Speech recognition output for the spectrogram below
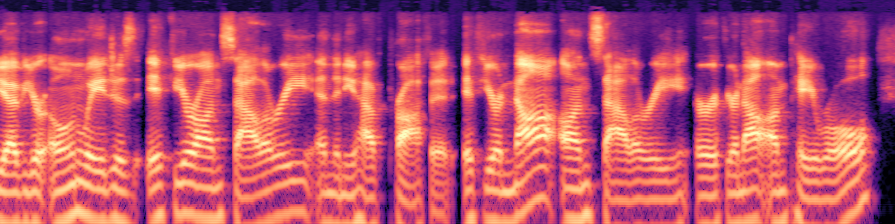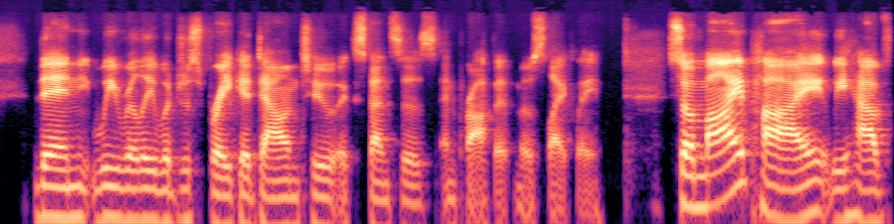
you have your own wages if you're on salary, and then you have profit. If you're not on salary or if you're not on payroll, then we really would just break it down to expenses and profit, most likely. So, my pie, we have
